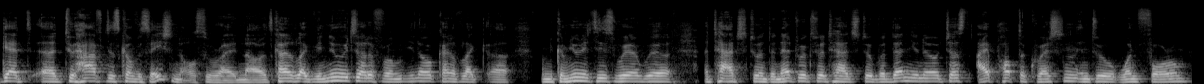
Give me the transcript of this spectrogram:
get uh, to have this conversation also right now. It's kind of like we knew each other from, you know, kind of like uh, from the communities where we're attached to and the networks we're attached to. But then, you know, just I popped a question into one forum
